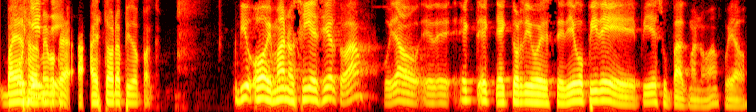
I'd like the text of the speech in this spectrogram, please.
váyanse a dormir porque a, a esta hora pido pack. Vi- Hoy, mano, sí, es cierto, ¿ah? Cuidado, eh, eh, Héct- Héct- Héctor, digo, este, Diego pide, pide su pack, mano, ¿ah? Cuidado.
